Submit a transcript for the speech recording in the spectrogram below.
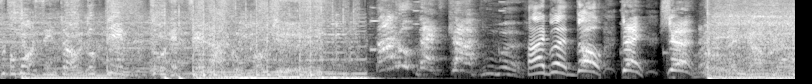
Frumos introductiv Tu ești cel cu ochii. Rupeți capul, mă! Hai bă, două, trei și... Rupeți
